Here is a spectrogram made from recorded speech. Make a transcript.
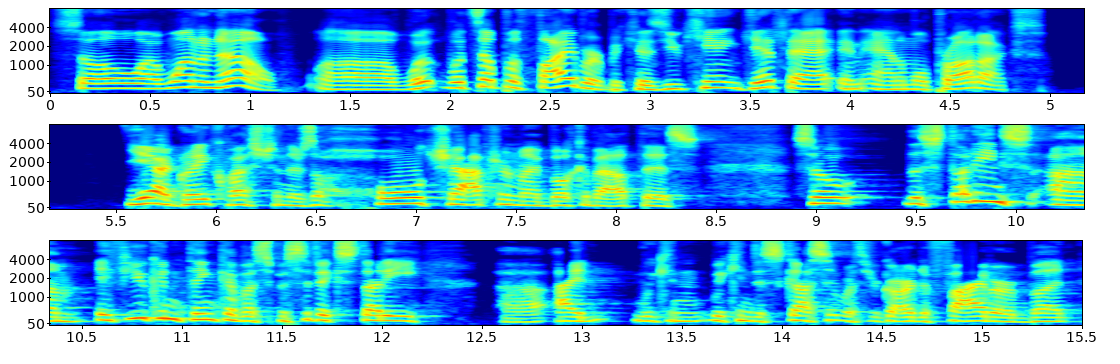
So I want to know uh, what, what's up with fiber because you can't get that in animal products. Yeah, great question. There's a whole chapter in my book about this. So the studies, um, if you can think of a specific study, uh, I we can we can discuss it with regard to fiber. But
